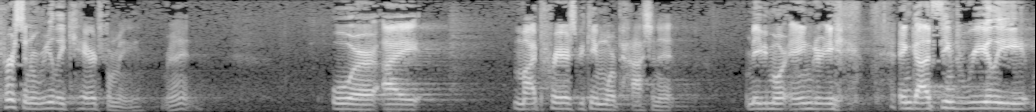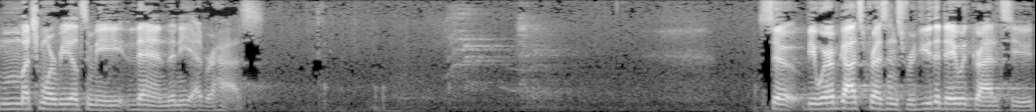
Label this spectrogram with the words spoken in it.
person really cared for me, right? Or I, my prayers became more passionate, maybe more angry, and God seemed really much more real to me then than he ever has. So, beware of God's presence, review the day with gratitude.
